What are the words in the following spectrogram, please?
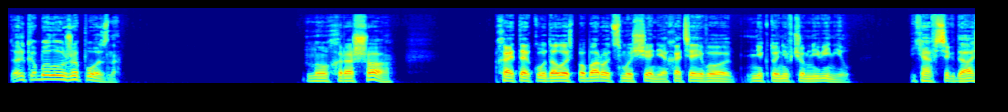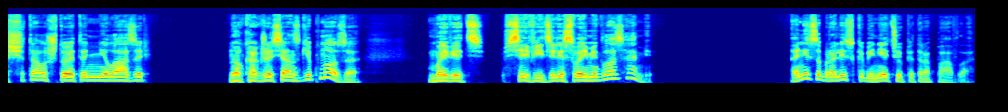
Только было уже поздно. Ну, хорошо. Хайтеку удалось побороть смущение, хотя его никто ни в чем не винил. Я всегда считал, что это не Лазарь. Но как же сеанс гипноза? Мы ведь все видели своими глазами. Они собрались в кабинете у Петра Павла.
